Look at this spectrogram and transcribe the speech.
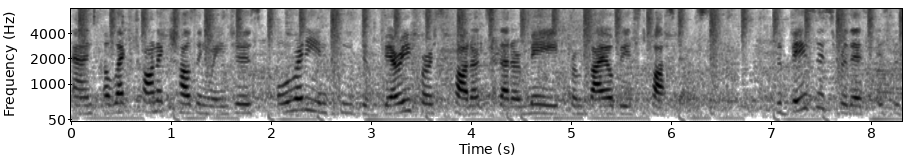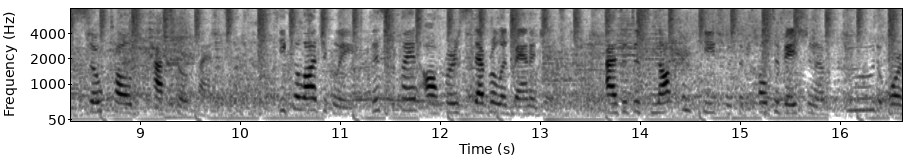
and electronic housing ranges already include the very first products that are made from bio-based plastics. The basis for this is the so-called castor plant. Ecologically, this plant offers several advantages, as it does not compete with the cultivation of food or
